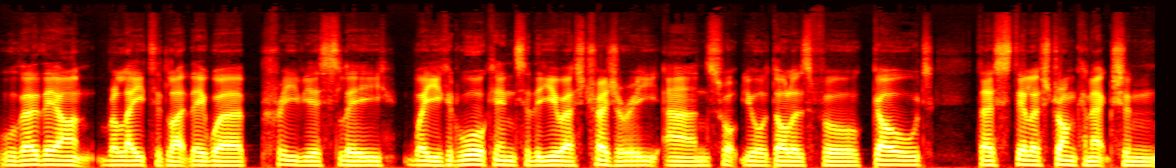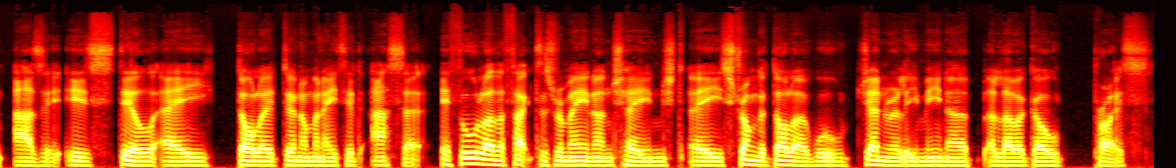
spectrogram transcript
although they aren't related like they were previously, where you could walk into the US Treasury and swap your dollars for gold, there's still a strong connection as it is still a dollar denominated asset. If all other factors remain unchanged, a stronger dollar will generally mean a, a lower gold price.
